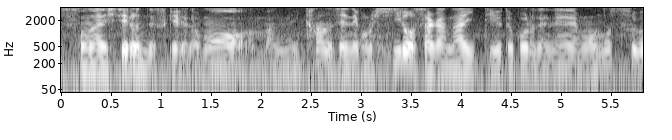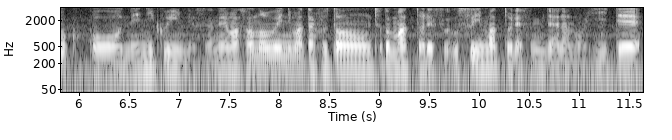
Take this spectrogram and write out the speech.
備えしてるんですけれども、まあ、いかんせんね、この広さがないっていうところでね、ものすごくこう寝にくいんですよね。まあその上にまた布団、ちょっとマットレス、薄いマットレスみたいなのを引いて、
